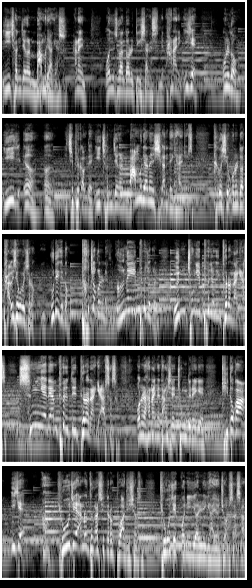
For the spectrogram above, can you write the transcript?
이 전쟁을 마무리하게 하소서. 하나님 원수가 너를 뛰기 시작했습니다. 하나님 이제 오늘도 이 어, 어, 집회 가운데 이 전쟁을 마무리하는 시간 되게 해줘서. 그것이 오늘도 다윗의 고백처럼 우리에게도 표적을 내서 은혜의 표적을 은총의 표적이 드러나게 하소서. 승리에 대한 표적들이 드러나게 하소서. 오늘 하나님의 당신의 종들에게 기도가 이제 어, 교제 안으로 들어갈 수 있도록 도와주셔서 교제권이 열리게 하여 주옵소서.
